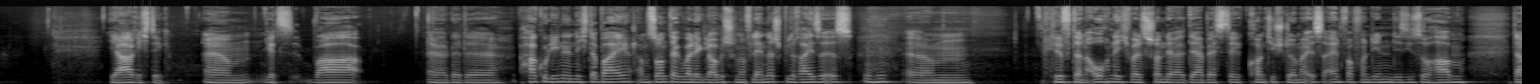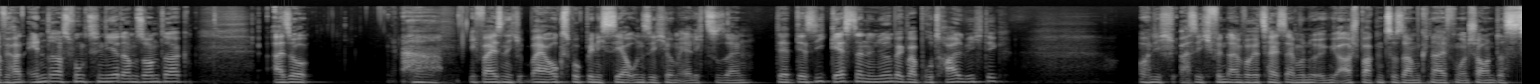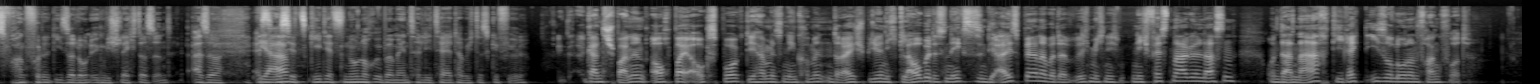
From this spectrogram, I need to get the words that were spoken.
ja richtig. Ähm, jetzt war äh, der, der Hakuline nicht dabei am Sonntag, weil der, glaube ich, schon auf Länderspielreise ist. Ähm, hilft dann auch nicht, weil es schon der, der beste Conti-Stürmer ist, einfach von denen, die sie so haben. Dafür hat Endras funktioniert am Sonntag. Also, ah, ich weiß nicht, bei Augsburg bin ich sehr unsicher, um ehrlich zu sein. Der, der Sieg gestern in Nürnberg war brutal wichtig. Und ich, also ich finde einfach, jetzt heißt es einfach nur irgendwie Arschbacken zusammenkneifen und schauen, dass Frankfurt und Iserlohn irgendwie schlechter sind. Also es Ja. ist jetzt, geht jetzt nur noch über Mentalität, habe ich das Gefühl. Ganz spannend, auch bei Augsburg, die haben jetzt in den kommenden drei Spielen, ich glaube, das nächste sind die Eisbären, aber da will ich mich nicht, nicht festnageln lassen. Und danach direkt Iserlohn und Frankfurt.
